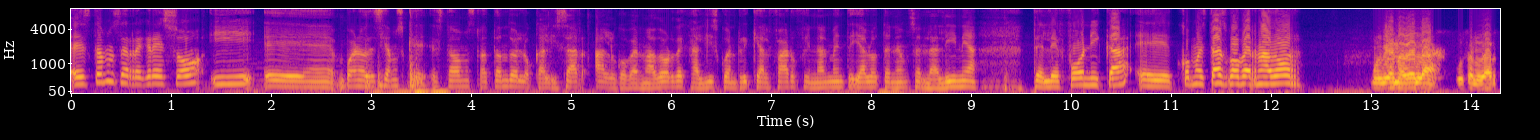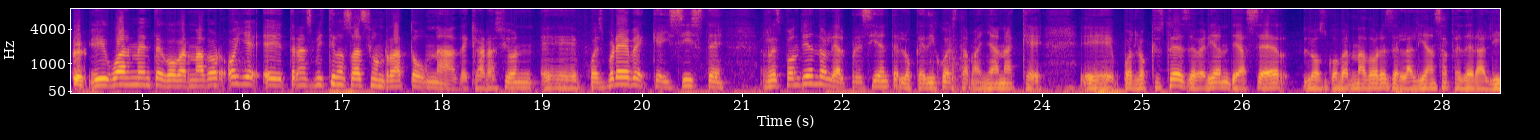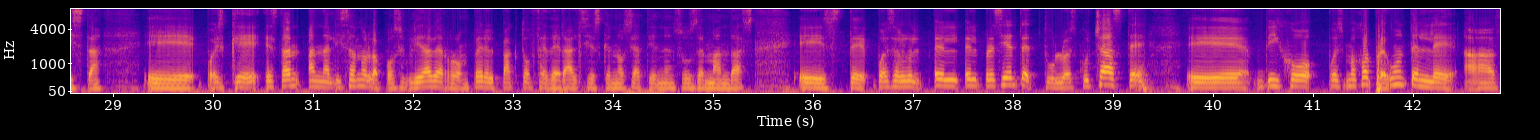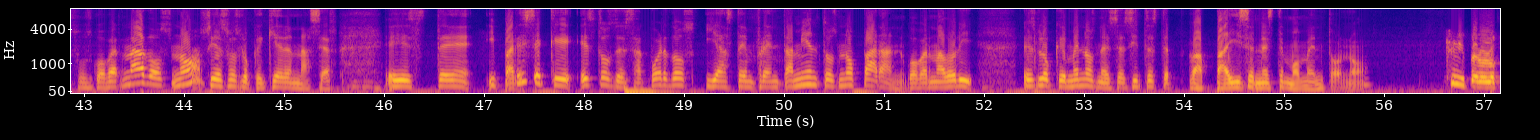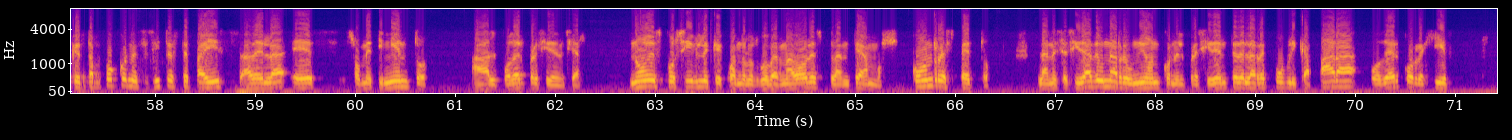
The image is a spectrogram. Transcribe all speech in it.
Estamos de regreso y eh, bueno, decíamos que estábamos tratando de localizar al gobernador de Jalisco, Enrique Alfaro, finalmente ya lo tenemos en la línea telefónica. Eh, ¿Cómo estás, gobernador? Muy bien, Adela, un saludarte. Igualmente, gobernador. Oye, eh, transmitimos hace un rato una declaración, eh, pues breve, que hiciste respondiéndole al presidente lo que dijo esta mañana, que eh, pues lo que ustedes deberían de hacer, los gobernadores de la Alianza Federalista, eh, pues que están analizando la posibilidad de romper el pacto federal si es que no se atienden sus demandas. Este, pues el, el, el presidente, tú lo escuchaste, eh, dijo, pues mejor pregúntenle a sus gobernados, ¿no? Si eso es lo que quieren hacer. Este, y parece que estos desacuerdos y hasta enfrentamientos no paran, gobernador, y es lo que menos necesita este país en este momento, ¿no? Sí, pero lo que tampoco necesita este país, Adela, es sometimiento al poder presidencial. No es posible que cuando los gobernadores planteamos con respeto la necesidad de una reunión con el presidente de la República para poder corregir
